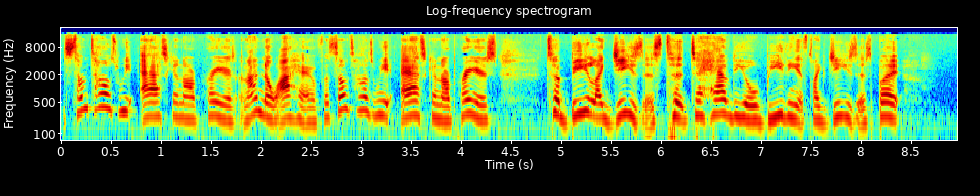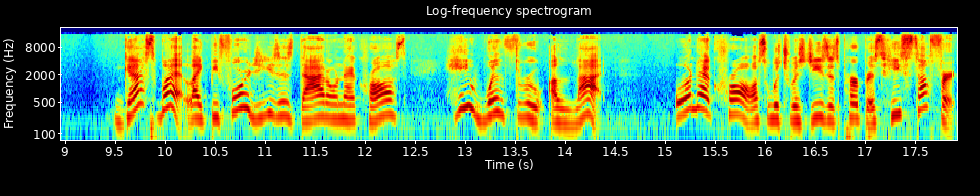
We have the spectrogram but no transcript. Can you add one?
Sometimes we ask in our prayers, and I know I have, but sometimes we ask in our prayers to be like Jesus, to, to have the obedience like Jesus. But guess what? Like before Jesus died on that cross, he went through a lot. On that cross, which was Jesus' purpose, he suffered.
